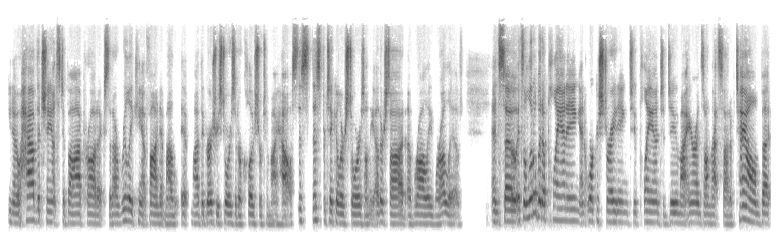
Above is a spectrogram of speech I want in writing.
you know, have the chance to buy products that I really can't find at my at my the grocery stores that are closer to my house. This this particular store is on the other side of Raleigh where I live. And so it's a little bit of planning and orchestrating to plan to do my errands on that side of town, but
